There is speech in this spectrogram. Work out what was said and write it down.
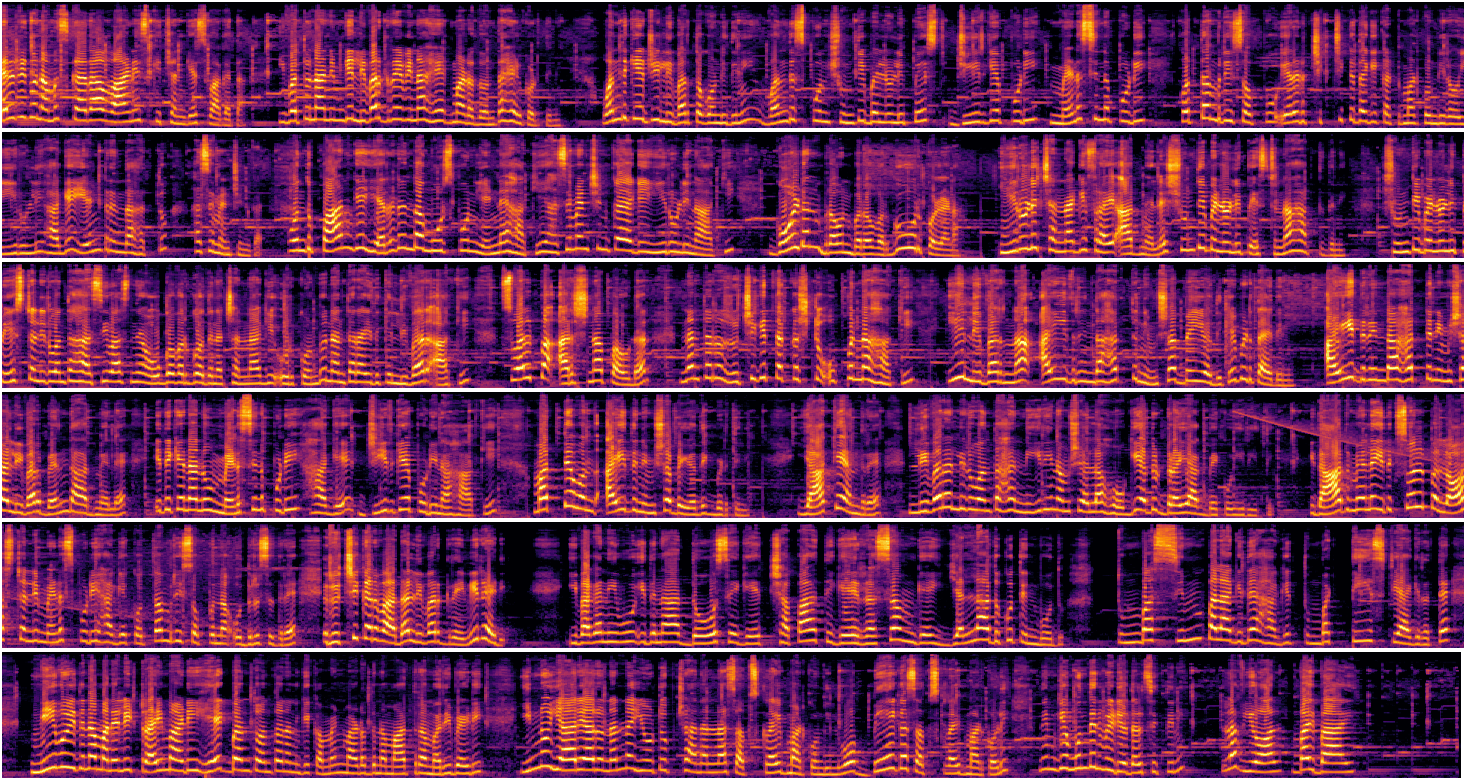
ಎಲ್ರಿಗೂ ನಮಸ್ಕಾರ, ವಾಣಿಸ್ ಕಿಚನ್ಗೆ ಸ್ವಾಗತ. ಇವತ್ತು ನಾನು ನಿಮಗೆ ಲಿವರ್ ಗ್ರೇವಿನ ಹೇಗೆ ಮಾಡೋದು ಅಂತ ಹೇಳ್ಕೊಡ್ತೀನಿ. ಒಂದು ಕೆ ಜಿ ಲಿವರ್ ತೊಗೊಂಡಿದ್ದೀನಿ, ಒಂದು ಸ್ಪೂನ್ ಶುಂಠಿ ಬೆಳ್ಳುಳ್ಳಿ ಪೇಸ್ಟ್, ಜೀರಿಗೆ ಪುಡಿ, ಮೆಣಸಿನ ಪುಡಿ, ಕೊತ್ತಂಬರಿ ಸೊಪ್ಪು, ಎರಡು ಚಿಕ್ಕ ಚಿಕ್ಕದಾಗಿ ಕಟ್ ಮಾಡ್ಕೊಂಡಿರೋ ಈರುಳ್ಳಿ, ಹಾಗೆ ಎಂಟರಿಂದ ಹತ್ತು ಹಸಿಮೆಣಸಿನ್ಕಾಯಿ. ಒಂದು ಪಾನ್ಗೆ ಎರಡರಿಂದ ಮೂರು ಸ್ಪೂನ್ ಎಣ್ಣೆ ಹಾಕಿ, ಹಸಿಮೆಣಸಿನ್ಕಾಯಿಗೆ ಈರುಳ್ಳಿನ ಹಾಕಿ, ಗೋಲ್ಡನ್ ಬ್ರೌನ್ ಬರೋವರೆಗೂ ಹುರ್ಕೊಳ್ಳೋಣ. ಈರುಳ್ಳಿ ಚೆನ್ನಾಗಿ ಫ್ರೈ ಆದಮೇಲೆ ಶುಂಠಿ ಬೆಳ್ಳುಳ್ಳಿ ಪೇಸ್ಟನ್ನ ಹಾಕ್ತಿದ್ದೀನಿ. ಶುಂಠಿ ಬೆಳ್ಳುಳ್ಳಿ ಪೇಸ್ಟಲ್ಲಿರುವಂತಹ ಹಸಿ ವಾಸನೆ ಹೋಗೋವರೆಗೂ ಅದನ್ನು ಚೆನ್ನಾಗಿ ಹುರ್ಕೊಂಡು ನಂತರ ಇದಕ್ಕೆ ಲಿವರ್ ಹಾಕಿ, ಸ್ವಲ್ಪ ಅರಿಶಿನ ಪೌಡರ್, ನಂತರ ರುಚಿಗೆ ತಕ್ಕಷ್ಟು ಉಪ್ಪನ್ನ ಹಾಕಿ ಈ ಲಿವರ್ನ ಐದರಿಂದ ಹತ್ತು ನಿಮಿಷ ಬೇಯೋದಕ್ಕೆ ಬಿಡ್ತಾ ಇದ್ದೀನಿ. ಐದರಿಂದ ಹತ್ತು ನಿಮಿಷ ಲಿವರ್ ಬೆಂದಾದ್ಮೇಲೆ ಇದಕ್ಕೆ ನಾನು ಮೆಣಸಿನ ಪುಡಿ ಹಾಗೆ ಜೀರಿಗೆ ಪುಡಿನ ಹಾಕಿ ಮತ್ತೆ ಒಂದು ಐದು ನಿಮಿಷ ಬೇಯೋದಿಕ್ಕೆ ಬಿಡ್ತೀನಿ. ಯಾಕೆ ಅಂದರೆ ಲಿವರಲ್ಲಿರುವಂತಹ ನೀರಿನಂಶ ಎಲ್ಲ ಹೋಗಿ ಅದು ಡ್ರೈ ಆಗಬೇಕು ಈ ರೀತಿ. ಇದಾದ ಮೇಲೆ ಇದಕ್ಕೆ ಸ್ವಲ್ಪ ಲಾಸ್ಟಲ್ಲಿ ಮೆಣಸು ಪುಡಿ ಹಾಗೆ ಕೊತ್ತಂಬರಿ ಸೊಪ್ಪನ್ನ ಉದುರಿಸಿದ್ರೆ ರುಚಿಕರವಾದ ಲಿವರ್ ಗ್ರೇವಿ ರೆಡಿ. ಇವಾಗ ನೀವು ಇದನ್ನು ದೋಸೆಗೆ, ಚಪಾತಿಗೆ ರಸಮ್ಗೆ ಎಲ್ಲದಕ್ಕೂ ತಿನ್ಬೋದು. ತುಂಬ ಸಿಂಪಲ್ ಆಗಿದೆ ಹಾಗೆ ತುಂಬ ಟೇಸ್ಟಿಯಾಗಿರುತ್ತೆ ನೀವು ಇದನ್ನು ಮನೇಲಿ ಟ್ರೈ ಮಾಡಿ ಹೇಗೆ ಬಂತು ಅಂತ ನನಗೆ ಕಮೆಂಟ್ ಮಾಡೋದನ್ನು ಮಾತ್ರ ಮರಿಬೇಡಿ. ಇನ್ನೂ ಯಾರ್ಯಾರು ನನ್ನ ಯೂಟ್ಯೂಬ್ ಚಾನಲ್ನ ಸಬ್ಸ್ಕ್ರೈಬ್ ಮಾಡ್ಕೊಂಡಿಲ್ವೋ ಬೇಗ ಸಬ್ಸ್ಕ್ರೈಬ್ ಮಾಡ್ಕೊಳ್ಳಿ. ನಿಮಗೆ ಮುಂದಿನ ವೀಡಿಯೋದಲ್ಲಿ ಸಿಗ್ತೀನಿ. Love you all bye bye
